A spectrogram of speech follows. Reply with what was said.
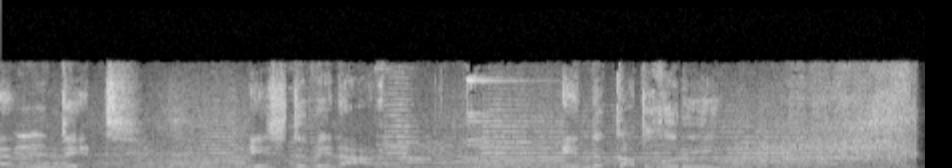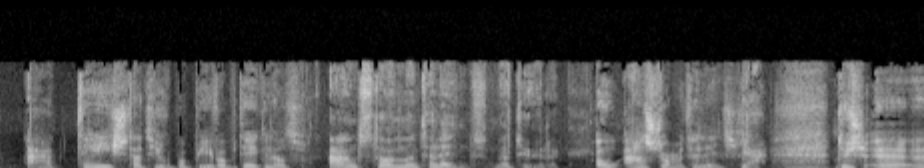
En dit is de winnaar. In de categorie... AT staat hier op papier. Wat betekent dat? Aanstormend talent, natuurlijk. Oh, aanstormend talent, ja. Dus uh,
